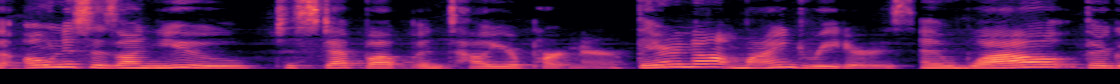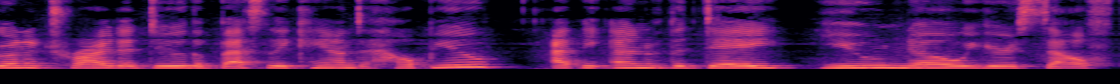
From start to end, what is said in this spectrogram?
the onus is on you to step up and tell your partner. They're not mind readers. And while they're going to try to do the best they can to help you, at the end of the day, you know yourself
